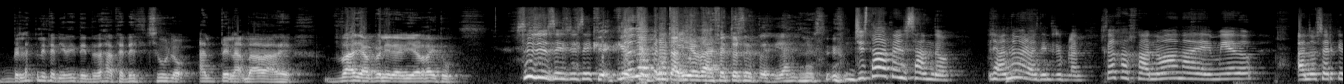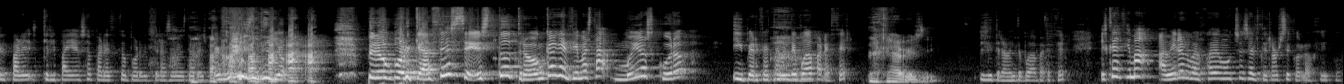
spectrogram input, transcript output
ves las pelis de miedo y te intentas hacer el chulo ante la nada de. Vaya peli de mierda y tú. Sí, sí, sí, sí. sí. ¿Qué, qué- No, no, qué pero puta que- mierda de efectos especiales? Yo estaba pensando, lavándome los dientes en plan, jajaja, no me da nada de miedo, a no ser que el, que el payaso aparezca por detrás de nuestro espejo. Pero ¿por qué haces esto, tronca? Que encima está muy oscuro y perfectamente puede aparecer. claro que sí. Literalmente puede aparecer. Es que encima, a mí lo que me jode mucho es el terror psicológico.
